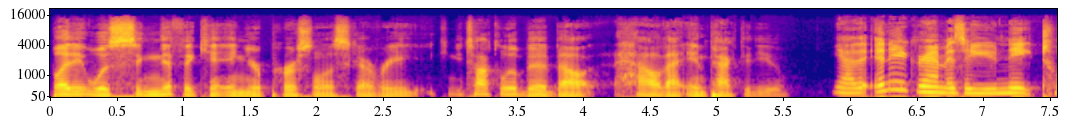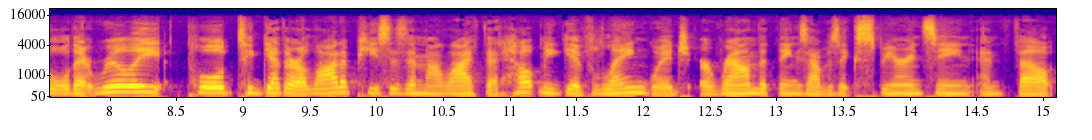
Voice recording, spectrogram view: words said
but it was significant in your personal discovery. Can you talk a little bit about how that impacted you? Yeah, the Enneagram is a unique tool that really pulled together a lot of pieces in my life that helped me give language around the things I was experiencing and felt,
